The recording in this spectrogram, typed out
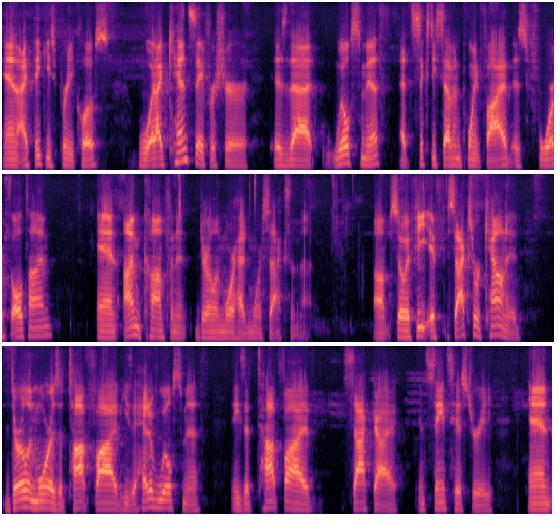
And I think he's pretty close. What I can say for sure is that Will Smith at 67.5 is fourth all time. And I'm confident Derland Moore had more sacks than that. Um, so if he if sacks were counted, Derland Moore is a top five. He's ahead of Will Smith, and he's a top five sack guy in Saints history. And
